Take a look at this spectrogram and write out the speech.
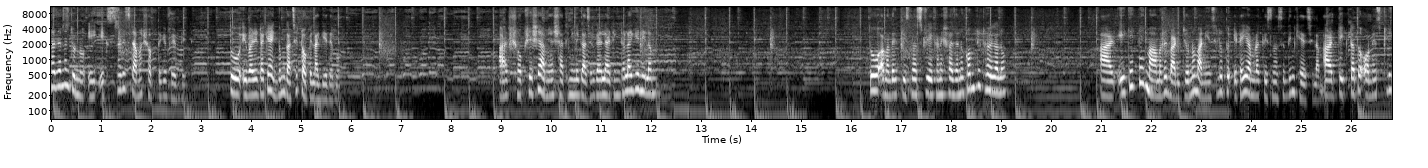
সাজানোর জন্য এই এক্সেসরিজটা আমার সব থেকে ফেভারিট তো এবার এটাকে একদম গাছের টপে লাগিয়ে দেব। আর সব শেষে আমি আর সাথে মিলে গাছের গায়ে লাইটিংটা লাগিয়ে নিলাম। তো আমাদের ক্রিসমাস ট্রি এখানে সাজানো কমপ্লিট হয়ে গেল। আর এই কেকটাই মা আমাদের বাড়ির জন্য বানিয়েছিল, তো এটাই আমরা ক্রিসমাসের দিন খেয়েছিলাম। আর কেকটা তো অনেস্টলি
